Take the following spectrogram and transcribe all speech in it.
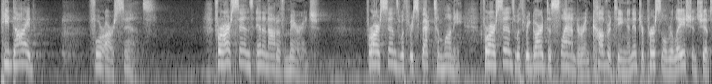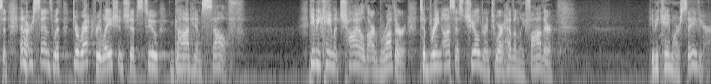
He died for our sins, for our sins in and out of marriage for our sins with respect to money, for our sins with regard to slander and coveting and interpersonal relationships, and, and our sins with direct relationships to God Himself. He became a child, our brother, to bring us as children to our Heavenly Father. He became our Savior.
